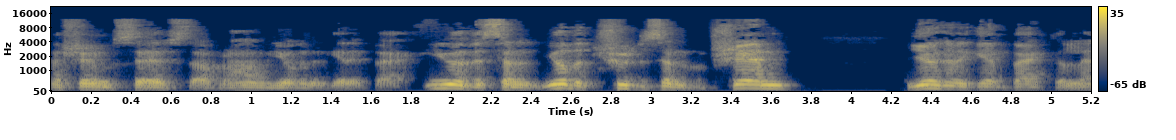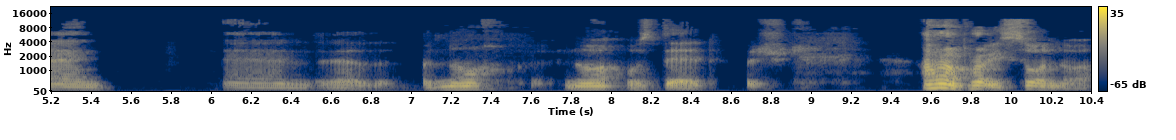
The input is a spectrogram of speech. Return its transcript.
Hashem says to Abraham, You're going to get it back. You're the descendant, you're the true descendant of Shem. You're going to get back the land. And uh, but Noach, was dead. But Abraham probably saw Noach,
